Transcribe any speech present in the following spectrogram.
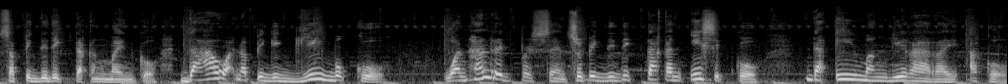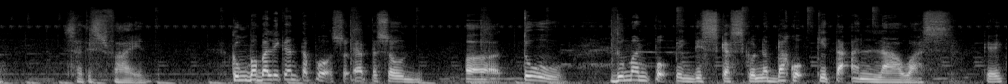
sa pigdidikta kang mind ko. Dawa na pigigibok ko 100% so pigdidikta kan isip ko daimang giraray ako satisfied. Kung babalikan ta po so episode 2, uh, duman po pig-discuss ko na bako kita ang lawas. Okay?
